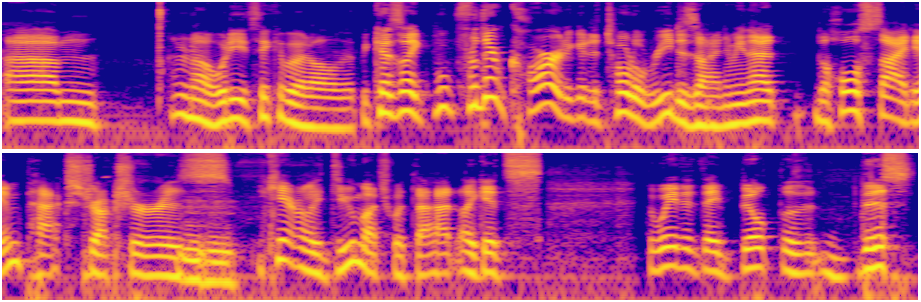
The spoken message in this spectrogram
Um, I don't know. What do you think about all of it? Because like for their car to get a total redesign, I mean that the whole side impact structure is you can't really do much with that. Like it's the way that they've built the this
